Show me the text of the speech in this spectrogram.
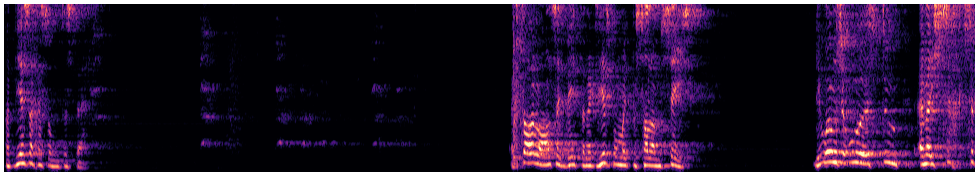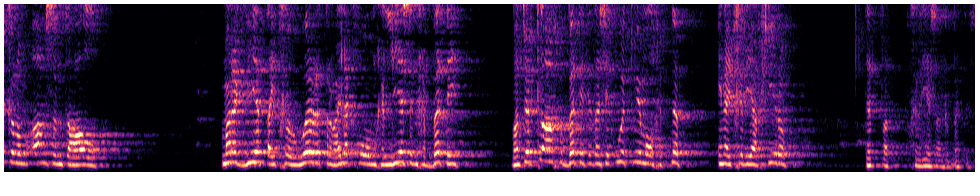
wat besig is om te sterf. Ek staan langs sy bed en ek lees vir my Psalm 6. Die oom se oë is toe en hy sukkel om asem te haal. Maar ek weet hy het gehoor terwyl ek vir hom gelees en gebid het. Want toe ek klaar gebid het, het hy sy oë twee maal geknip en hy het gereageer op dit wat gelees en gebid is.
